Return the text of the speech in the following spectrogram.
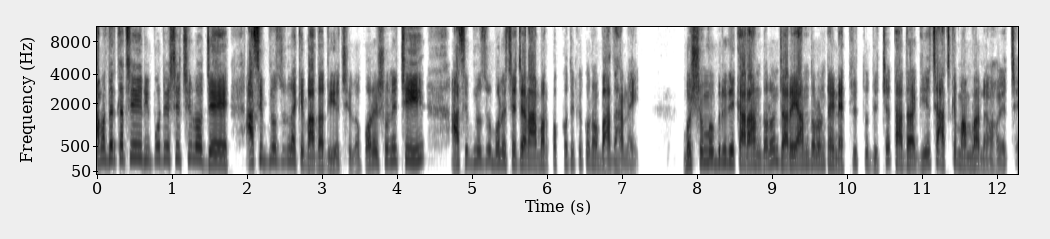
আমাদের কাছে রিপোর্ট এসেছিল যে আসিফ নজরুল নাকি বাধা দিয়েছিল। পরে শুনেছি আসিফ নজরুল বলেছে যে আমার পক্ষ থেকে কোনো বাধা নেই। বৈষম্য বিরোধী কারা আন্দোলন, যারা এই আন্দোলনটায় নেতৃত্ব দিচ্ছে, তারা গিয়েছে, আজকে মামলা নেওয়া হয়েছে।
